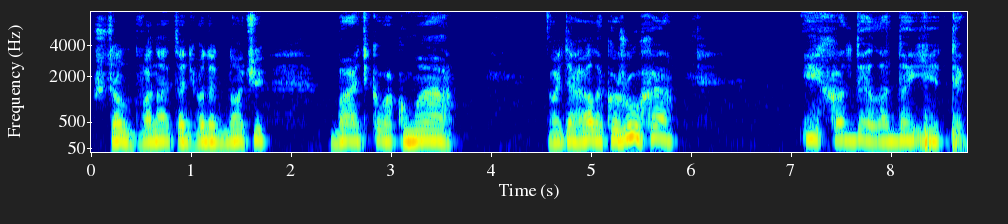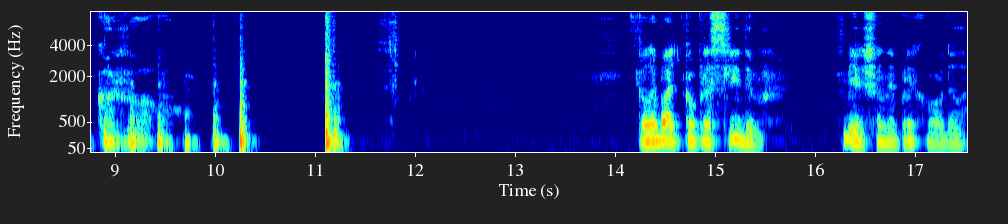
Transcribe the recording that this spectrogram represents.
що в 12 годин ночі батькова кума одягала кожуха і ходила доїти корову. Коли батько прислідив, більше не приходила.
